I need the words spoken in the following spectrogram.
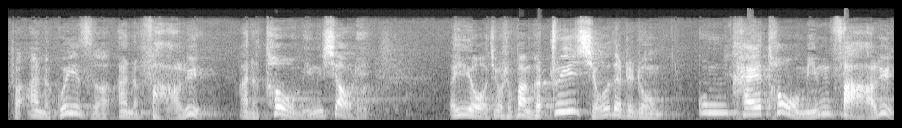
说按照规则、按照法律、按照透明效率，哎呦，就是万科追求的这种公开透明法律，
